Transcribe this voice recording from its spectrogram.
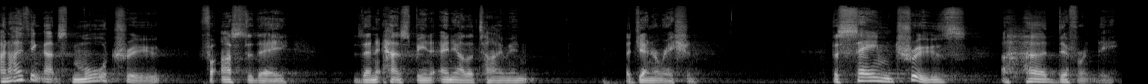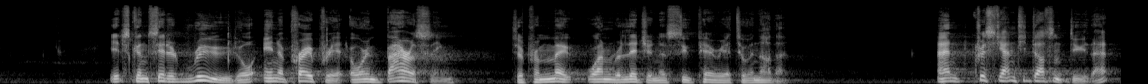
And I think that's more true for us today than it has been any other time in a generation. The same truths are heard differently. It's considered rude or inappropriate or embarrassing to promote one religion as superior to another. And Christianity doesn't do that.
